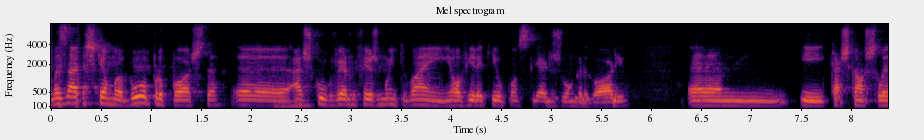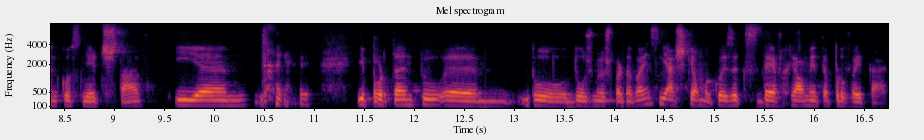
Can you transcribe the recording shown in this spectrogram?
mas acho que é uma boa proposta. Uh, acho que o governo fez muito bem em ouvir aqui o conselheiro João Gregório, um, ehm, e que acho que é um excelente conselheiro de Estado. E, um, e portanto, um, dou, dou os meus parabéns e acho que é uma coisa que se deve realmente aproveitar.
